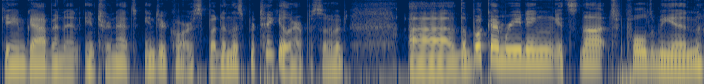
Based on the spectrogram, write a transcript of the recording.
game gabbin, and internet intercourse. But in this particular episode, uh, the book I'm reading, it's not pulled me in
